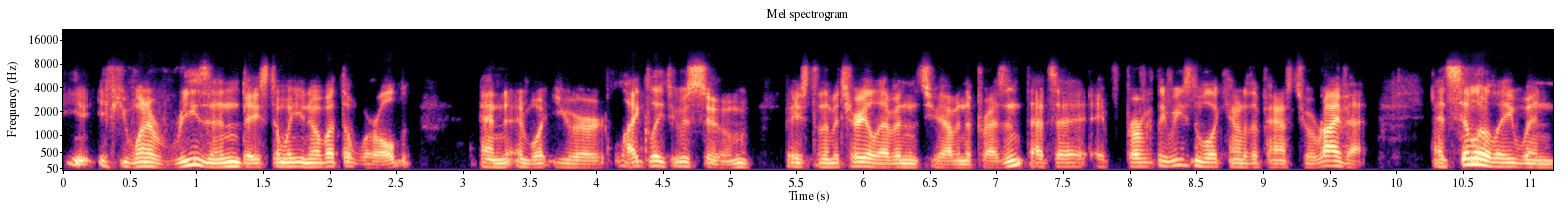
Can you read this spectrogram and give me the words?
if you want to reason based on what you know about the world and, and what you are likely to assume, based on the material evidence you have in the present, that's a, a perfectly reasonable account of the past to arrive at. And similarly, when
